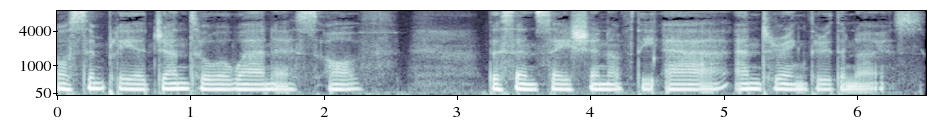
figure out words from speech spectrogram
or simply a gentle awareness of the sensation of the air entering through the nose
